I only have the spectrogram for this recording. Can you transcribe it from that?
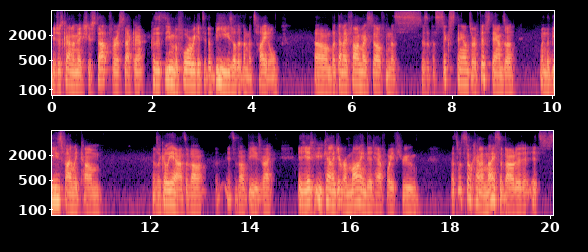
It just kind of makes you stop for a second because it's even before we get to the bees, other than the title. Um, but then I found myself in the is it the sixth stanza or fifth stanza when the bees finally come I was like, oh yeah, it's about it's about bees, right? It, you, you kind of get reminded halfway through. That's what's so kind of nice about it. it it's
